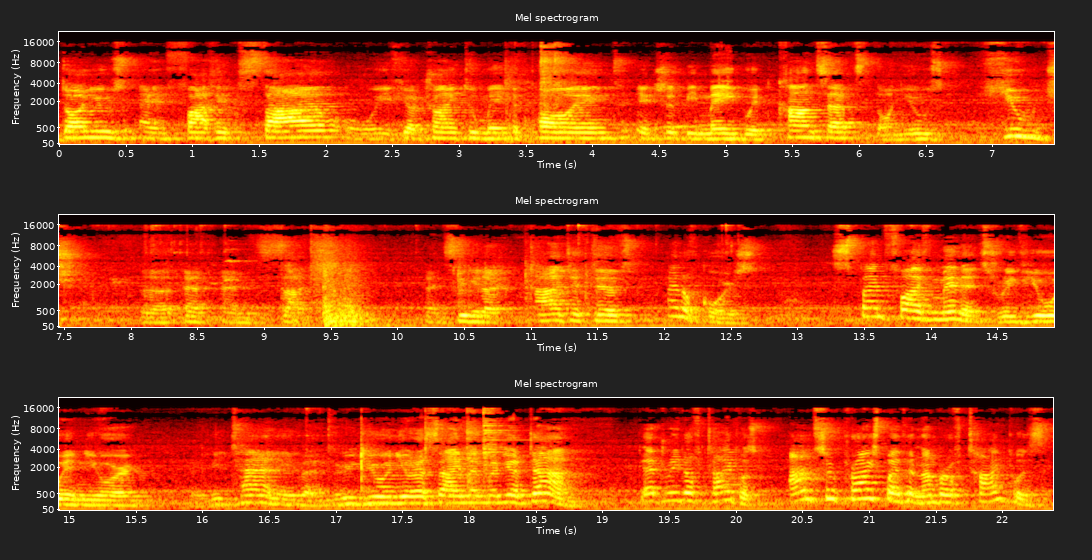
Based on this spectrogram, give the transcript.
Don't use emphatic style. If you're trying to make a point, it should be made with concepts. Don't use huge uh, and, and such and similar adjectives. And of course, spend five minutes reviewing your, maybe 10 even, reviewing your assignment when you're done. Get rid of typos. I'm surprised by the number of typos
